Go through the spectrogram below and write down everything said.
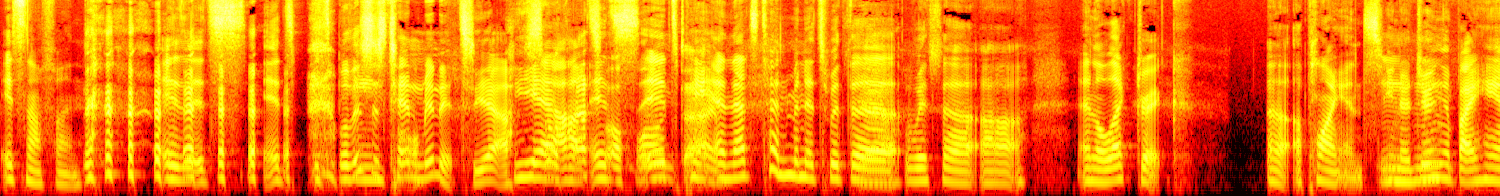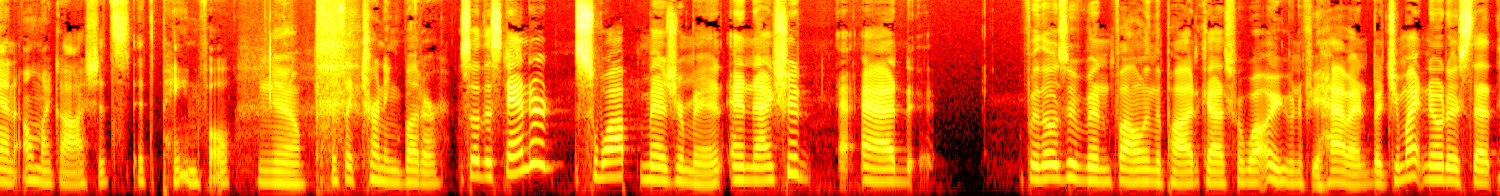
It's not fun. It's, it's it's Well, this is 10 minutes. Yeah, So Yeah, that's it's it's pain- and that's ten minutes with a Yeah. with a uh, an electric uh, appliance. You know, Mm-hmm. doing it by hand. Oh my gosh, it's it's painful. yeah. It's like churning butter. So the standard swap measurement, and I should add for those who've been following the podcast for a while, or even if you haven't, but you might notice that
